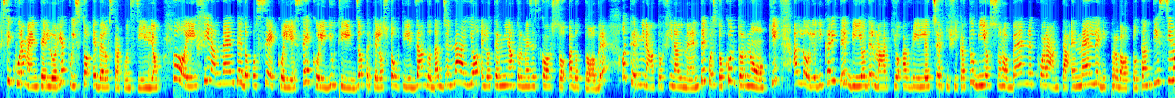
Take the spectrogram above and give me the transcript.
Sicuramente lo riacquisto e ve lo straconsiglio. Poi finalmente dopo secoli e secoli di utilizzo perché lo sto utilizzando da gennaio e l'ho terminato il mese scorso ad ottobre ho terminato finalmente questo contorno occhi all'olio di karité bio del marchio Avril certificato bio sono ben 40 ml di prodotto tantissimo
